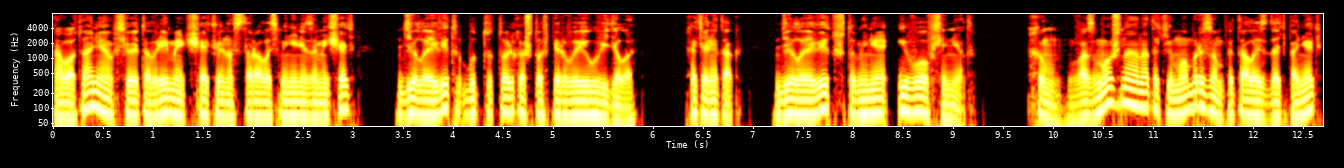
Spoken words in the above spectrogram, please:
А вот Аня все это время тщательно старалась меня не замечать, делая вид, будто только что впервые увидела. Хотя не так, делая вид, что меня и вовсе нет. Хм, возможно, она таким образом пыталась дать понять,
